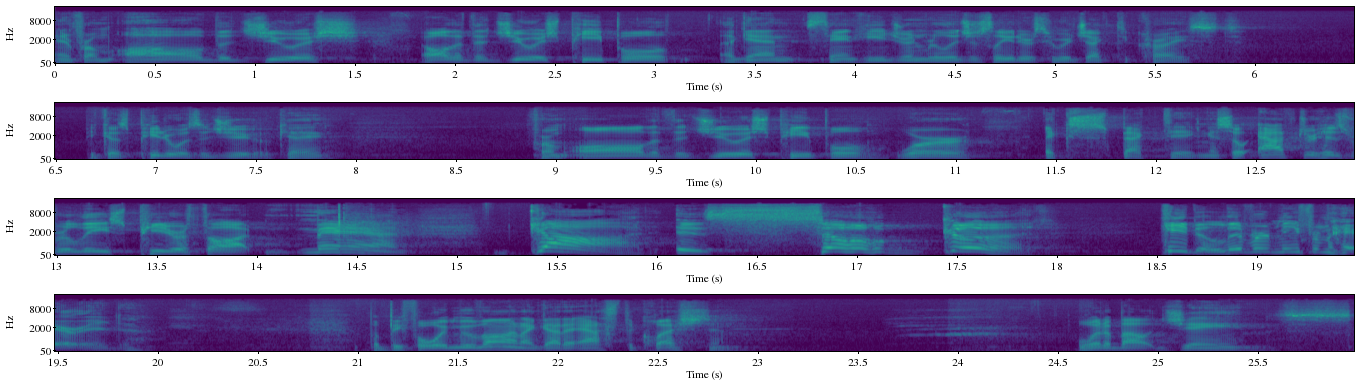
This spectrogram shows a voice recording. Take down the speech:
and from all the Jewish, all that the Jewish people, again, Sanhedrin, religious leaders who rejected Christ. Because Peter was a Jew, okay? From all that the Jewish people were expecting. And so after his release, Peter thought, man, God is so good. He delivered me from Herod. But before we move on, I got to ask the question what about James?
